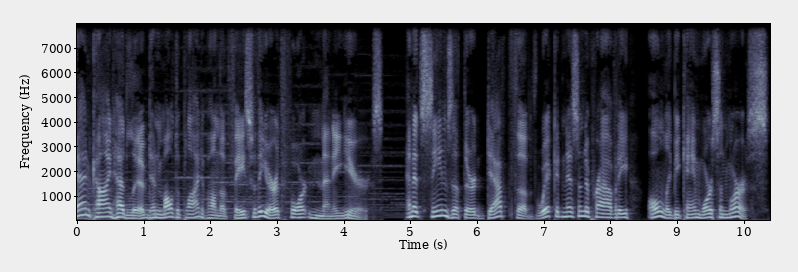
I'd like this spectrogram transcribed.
Mankind had lived and multiplied upon the face of the earth for many years, and it seems that their depth of wickedness and depravity only became worse and worse.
